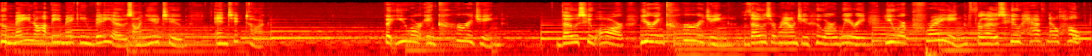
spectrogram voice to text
who may not be making videos on YouTube and TikTok, but you are encouraging those who are. You're encouraging those around you who are weary. You are praying for those who have no hope.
